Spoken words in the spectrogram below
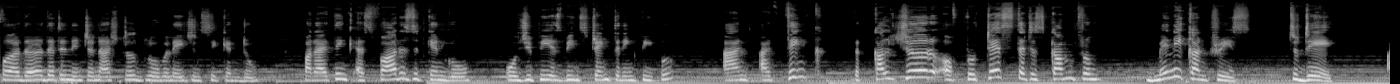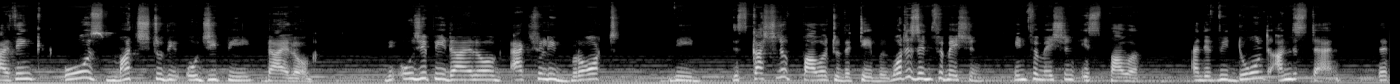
further that an international global agency can do. But I think as far as it can go, OGP has been strengthening people. And I think the culture of protest that has come from many countries today, I think owes much to the OGP dialogue. The OGP dialogue actually brought the discussion of power to the table. What is information? Information is power. And if we don't understand that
